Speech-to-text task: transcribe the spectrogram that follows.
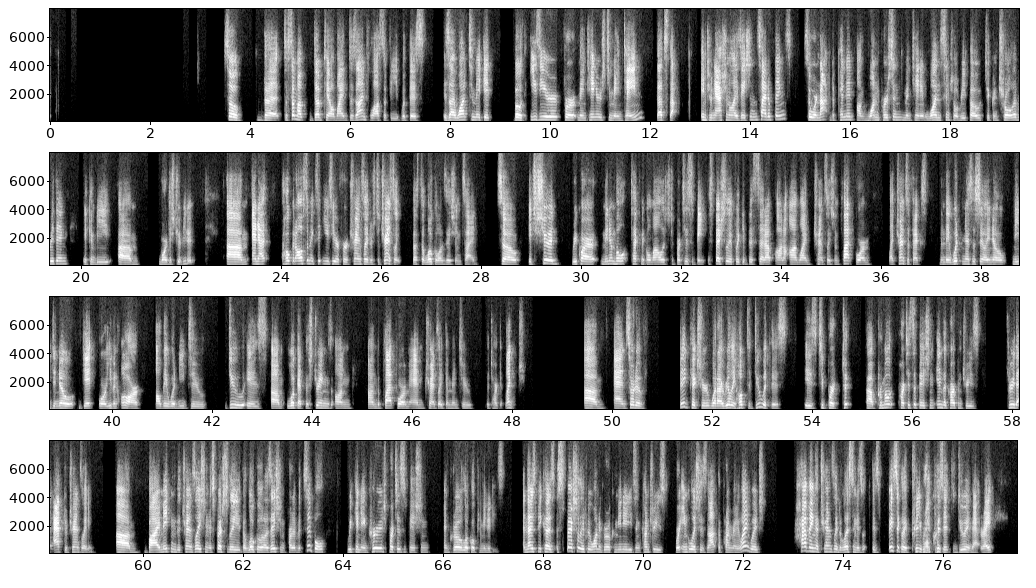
So the to sum up Dovetail, my design philosophy with this is I want to make it both easier for maintainers to maintain. That's the internationalization side of things. So we're not dependent on one person maintaining one central repo to control everything. It can be um, more distributed. Um, and I hope it also makes it easier for translators to translate. That's the localization side. So it should require minimal technical knowledge to participate, especially if we get this set up on an online translation platform like Transifex, then they wouldn't necessarily know need to know Git or even R. All they would need to do is um, look at the strings on on the platform and translate them into the target language. Um, and sort of big picture, what I really hope to do with this is to part uh, promote participation in the carpentries through the act of translating. Um, by making the translation, especially the localization part of it simple, we can encourage participation and grow local communities. And that is because, especially if we want to grow communities in countries where English is not the primary language, having a translated lesson is, is basically a prerequisite to doing that, right?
